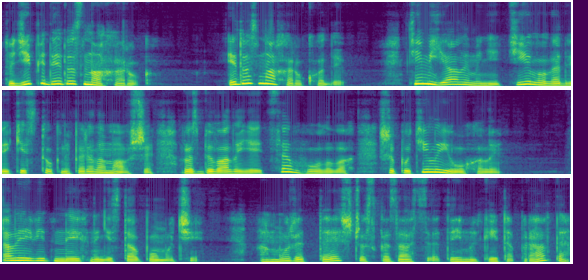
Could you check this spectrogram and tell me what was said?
Тоді піди до знахарок. І до знахарок ходив. Ті м'яли мені тіло, ледве кісток не переламавши, розбивали яйця в головах, шепотіли й охали. Але й від них не дістав помочі. А може, те, що сказав святий Микита, правда?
